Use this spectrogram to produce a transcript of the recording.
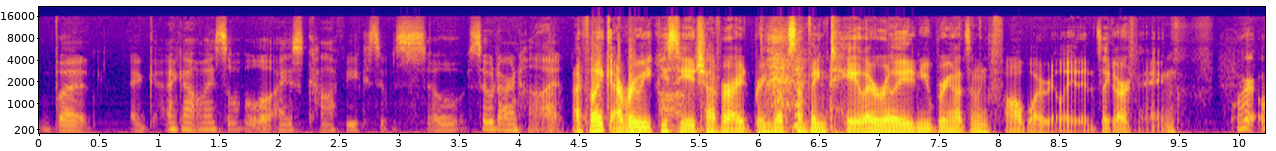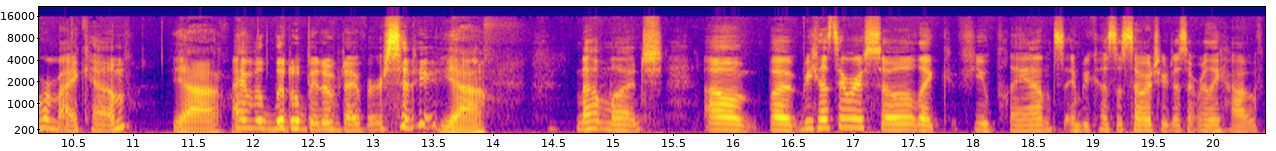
but. I, got myself a little iced coffee because it was so so darn hot. I feel like every week we see Um, each other, I bring up something Taylor related, and you bring out something Fall Boy related. It's like our thing. Or or my chem. Yeah. I have a little bit of diversity. Yeah. Not much. Um, but because there were so like few plants and because the cemetery doesn't really have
